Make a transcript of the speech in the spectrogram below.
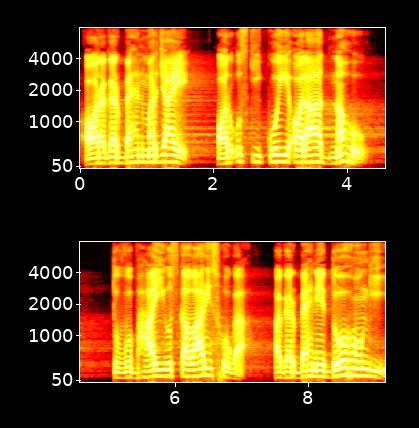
اور اگر بہن مر جائے اور اس کی کوئی اولاد نہ ہو، تو وہ بھائی اس کا وارث ہوگا۔ اگر بہنیں دو ہوں گی،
